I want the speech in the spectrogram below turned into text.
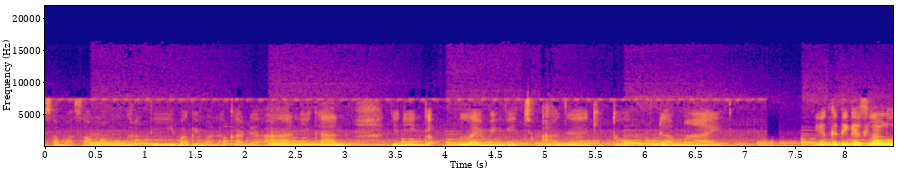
sama-sama mengerti bagaimana keadaan ya kan? Jadi nggak blaming each other gitu damai. Yang ketiga selalu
